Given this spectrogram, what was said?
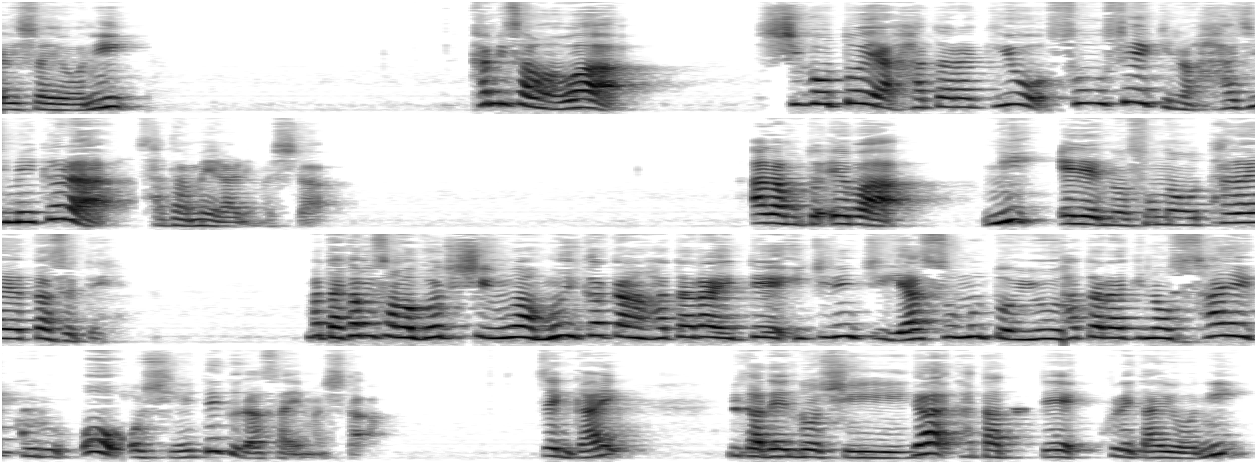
りしたように神様は仕事や働きを創世紀の初めから定められました。アダムとエヴァにエレンの園を輝かせてまた神様ご自身は6日間働いて1日休むという働きのサイクルを教えてくださいました。前回、理科伝道師が語ってくれたように、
